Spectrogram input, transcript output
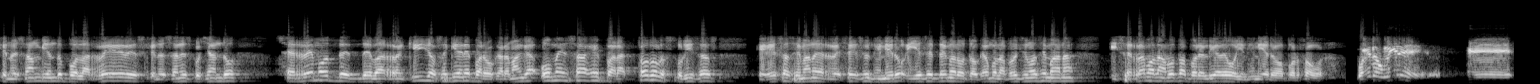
que nos están viendo por las redes, que nos están escuchando. Cerremos desde Barranquilla, se quiere para Bucaramanga, un mensaje para todos los turistas en esa semana de receso, ingeniero, y ese tema lo tocamos la próxima semana y cerramos la nota por el día de hoy, ingeniero, por favor. Bueno, mire, eh,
